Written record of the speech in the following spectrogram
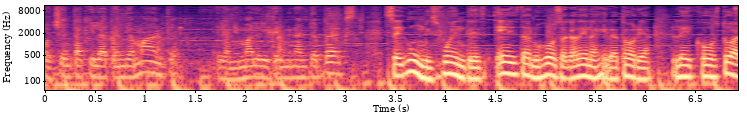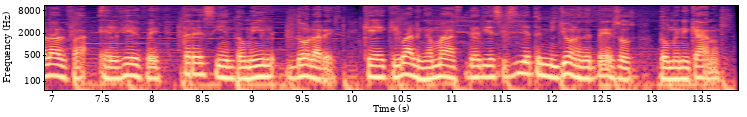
80 quilates en diamante, el animal y el criminal de. Según mis fuentes, esta lujosa cadena giratoria le costó al Alfa el jefe 300 mil dólares, que equivalen a más de 17 millones de pesos dominicanos,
